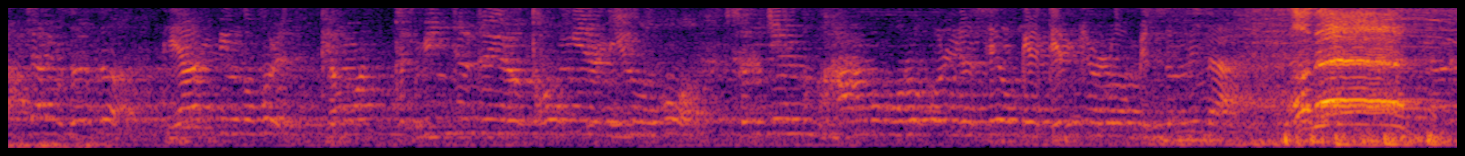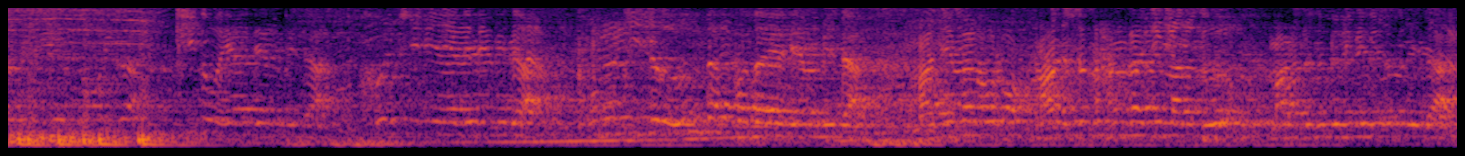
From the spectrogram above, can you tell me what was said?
앞장서서 대한민국을 평화 민주주의로 통일을 이루고 선진국 한국으로 올려 세우게 될 줄로 믿습니다. 기도해야 됩니다. 헌신해야 됩니다. 부르짖어 응답받아야 됩니다. 마지막으로 말씀 한 가지만 더 말씀드리겠습니다.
